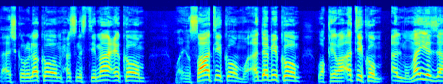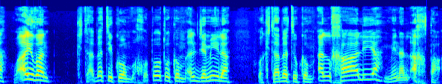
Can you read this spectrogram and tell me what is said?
فأشكر لكم حسن استماعكم وإنصاتكم وأدبكم وقراءتكم المميزة وأيضا كتابتكم وخطوطكم الجميلة وكتابتكم الخالية من الأخطاء.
